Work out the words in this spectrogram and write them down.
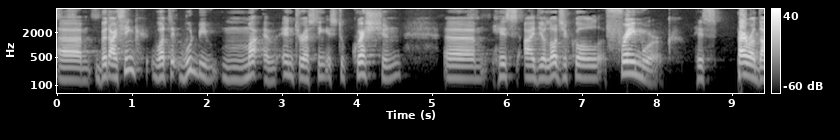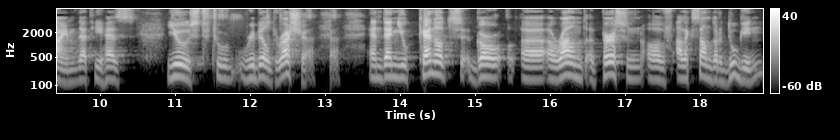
Um, but I think what would be interesting is to question um, his ideological framework, his paradigm that he has used to rebuild Russia. And then you cannot go uh, around a person of Alexander Dugin,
